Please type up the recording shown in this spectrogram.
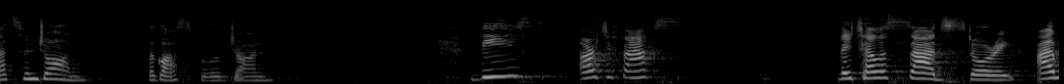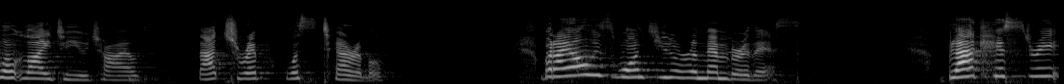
That's in John, the Gospel of John. These artifacts, they tell a sad story. I won't lie to you, child. That trip was terrible. But I always want you to remember this. Black history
